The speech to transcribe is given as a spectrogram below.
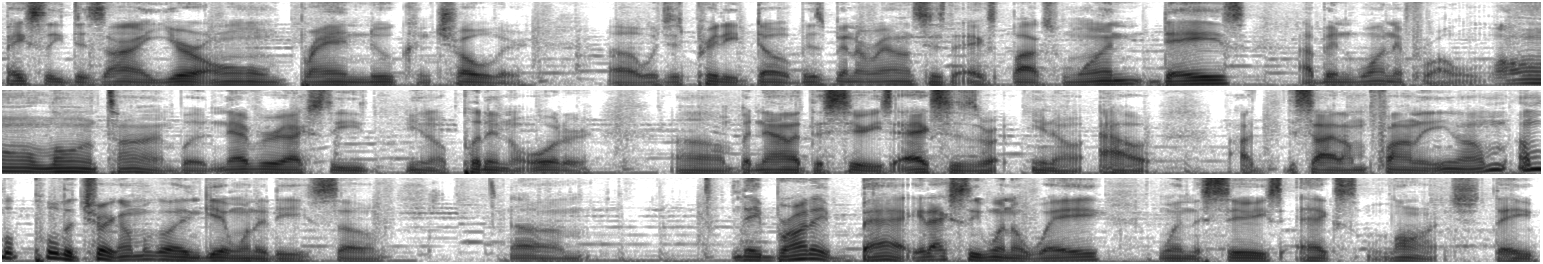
basically design your own brand new controller uh, which is pretty dope. It's been around since the Xbox One days. I've been wanting for a long, long time, but never actually, you know, put in an order. Um, but now that the Series X is, you know, out, I decided I'm finally, you know, I'm, I'm, gonna pull the trigger. I'm gonna go ahead and get one of these. So, um, they brought it back. It actually went away when the Series X launched. They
